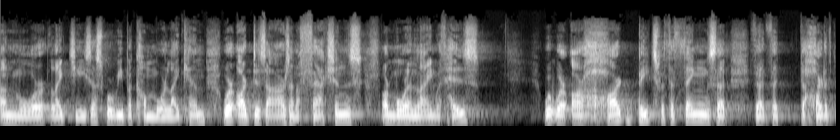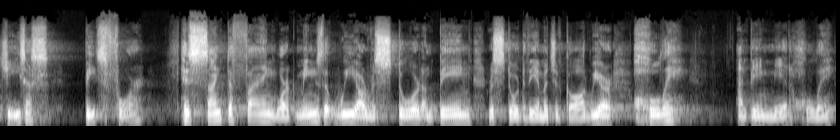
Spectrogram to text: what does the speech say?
and more like Jesus, where we become more like Him, where our desires and affections are more in line with His, where, our heart beats with the things that, that, that the heart of Jesus beats for. His sanctifying work means that we are restored and being restored to the image of God. We are holy and being made holy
